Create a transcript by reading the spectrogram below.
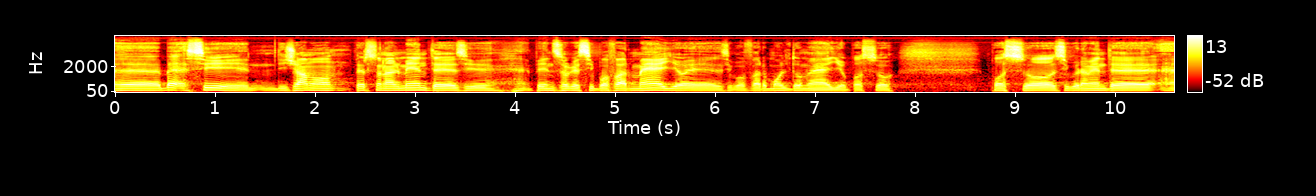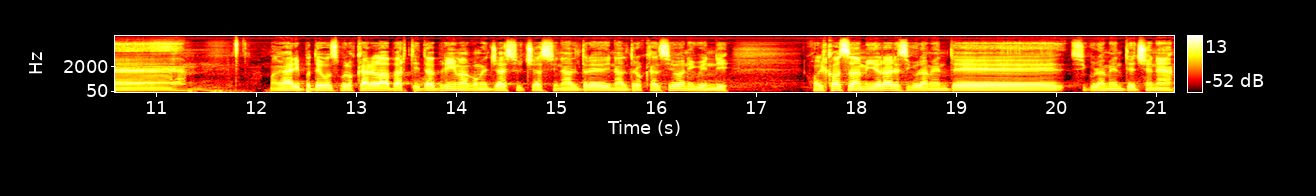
Eh, beh sì, diciamo personalmente sì, penso che si può far meglio e si può fare molto meglio, posso, posso sicuramente, eh, magari potevo sbloccare la partita prima come già è successo in altre, in altre occasioni, quindi qualcosa da migliorare sicuramente, sicuramente ce n'è.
